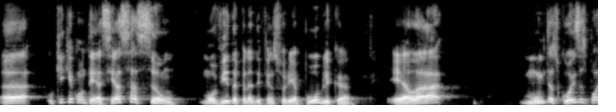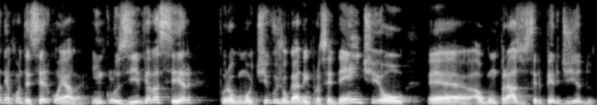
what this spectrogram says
uh, o que, que acontece? Essa ação movida pela Defensoria Pública, ela muitas coisas podem acontecer com ela, inclusive ela ser por algum motivo julgada improcedente ou é, algum prazo ser perdido.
